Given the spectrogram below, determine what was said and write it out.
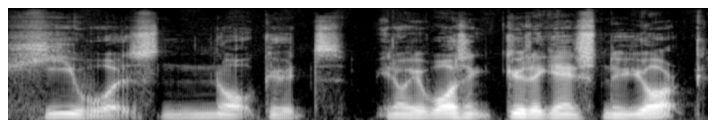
he was not good. You know, he wasn't good against New York,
